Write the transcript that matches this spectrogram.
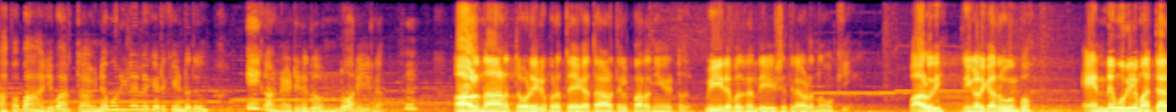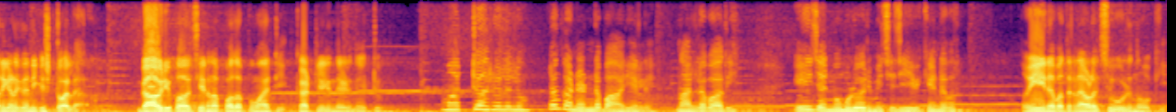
അപ്പൊ ഭാര്യ ഭർത്താവിന്റെ മുറിയിലല്ലേ കിടക്കേണ്ടത്? ഈ കണ്ണേട്ടിന് ഇതൊന്നും അറിയില്ല. അവൾ നാണത്തോടെ ഒരു പ്രത്യേക താളത്തിൽ പറഞ്ഞു കേട്ട് വീരഭദ്രൻ ദേഷ്യത്തിൽ അവളെ നോക്കി. പാർവതി നീ കളിക്കാൻ റൂം പോ. എന്റെ മുറിയിൽ മറ്റാരും കിടക്കാൻ എനിക്ക് ഇഷ്ടമല്ല. ഗൗരി പതച്ചിരുന്ന പുതപ്പ് മാറ്റി കട്ടിലിൽ നിന്ന് എഴുന്നേറ്റു. മറ്റാരുമല്ലല്ലോ? ഞാൻ കണ്ണേടിന്റെ ഭാര്യയല്ലേ? നല്ല ബാധി ഈ ജന്മം മുഴുവൻ ഒരുമിച്ച് ജീവിക്കേണ്ടവർ. വീരഭദ്രൻ അവളെ ചൂഴ് നോക്കി.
